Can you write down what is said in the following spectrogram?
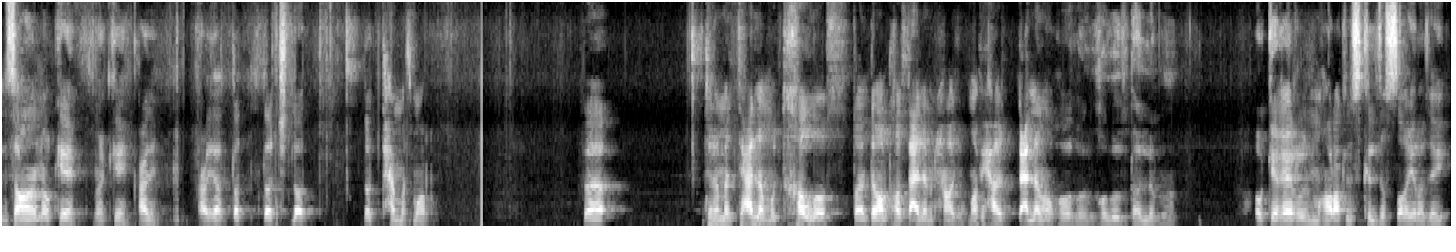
إنسان. Okay. Okay. عادي. عادي. لا تتحمس مرة. أنت لما تتعلم وتخلص طيب أنت ما بتخلص تتعلم من حاجة ما في حاجة تتعلمها وخلاص خلص تتعلمها okay غير المهارات ال skills الصغيرة زي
